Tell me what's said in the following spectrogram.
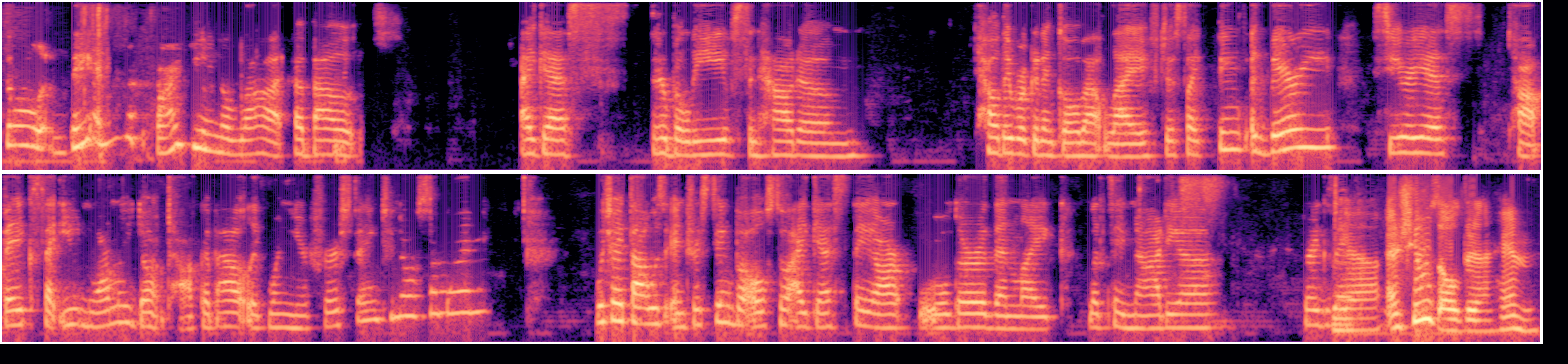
so they ended up arguing a lot about, I guess, their beliefs and how to. Um, how they were going to go about life, just like things like very serious topics that you normally don't talk about, like when you're first getting to know someone, which I thought was interesting. But also, I guess they are older than like, let's say Nadia, for example. Yeah, and she was older than him.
